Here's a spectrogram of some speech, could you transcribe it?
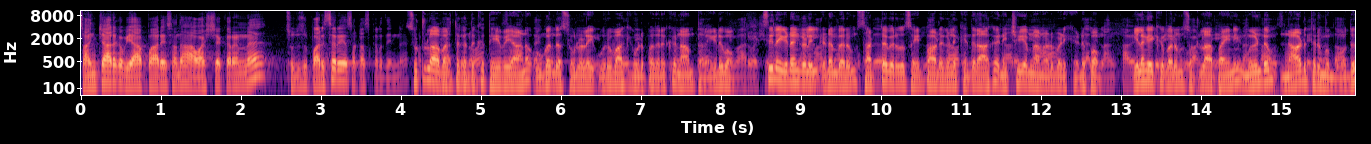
சஞ்சாரக வியாபாரி சந்தா அவசியக்கரன සුදුසු පරිසරය සකස් කර දෙන්න. சுற்றுலா வர்த்தகத்துக்கு தேவையான உகந்த சூழலை உருவாக்கி கொடுப்பதற்கு நாம் தலையிடுவோம் சில இடங்களில் இடம்பெறும் சட்டவிரோத செயற்பாடுகளுக்கு எதிராக நிச்சயம் நாம் நடவடிக்கை எடுப்போம் இலங்கைக்கு வரும் சுற்றுலா பயணி மீண்டும் நாடு திரும்பும் போது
